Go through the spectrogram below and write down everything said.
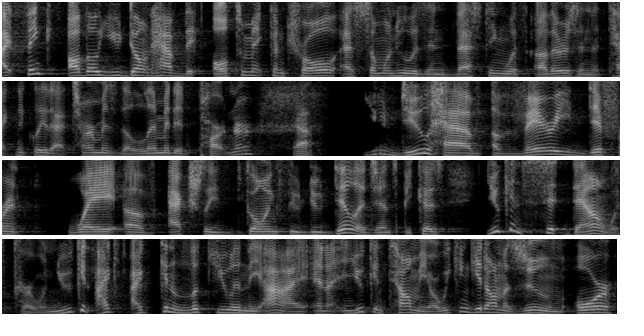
i think although you don't have the ultimate control as someone who is investing with others and the technically that term is the limited partner yeah. you do have a very different way of actually going through due diligence because you can sit down with Kerwin. You can I, I can look you in the eye and you can tell me, or we can get on a Zoom, or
